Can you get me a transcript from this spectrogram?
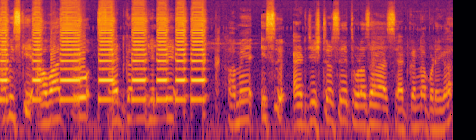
अब इसकी आवाज़ को सेट करने के लिए हमें इस एडजस्टर से थोड़ा सा सेट करना पड़ेगा।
